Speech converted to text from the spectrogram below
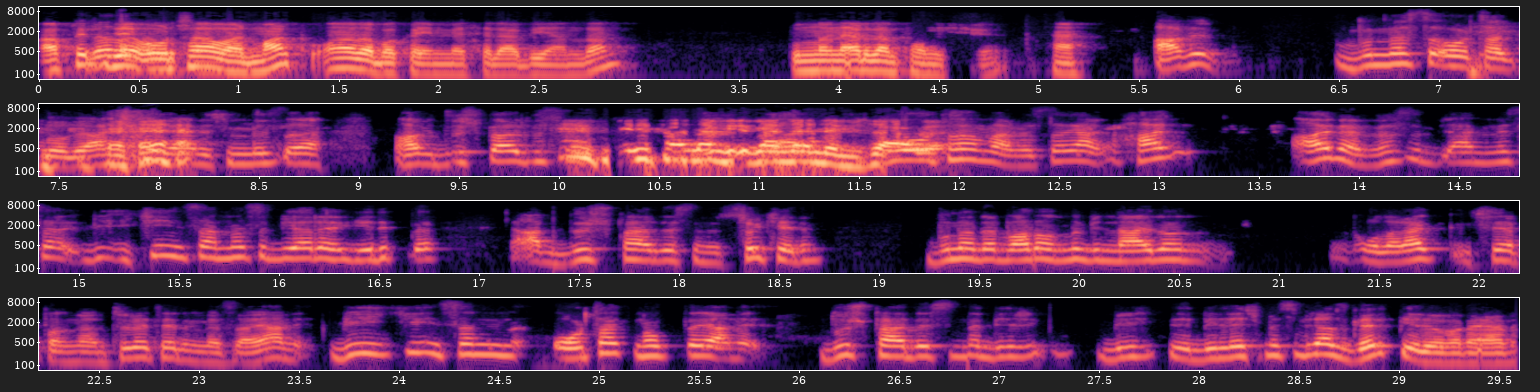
Alfred Kral bir de ortağı var Mark. Ona da bakayım mesela bir yandan. Bunlar nereden tanışıyor? Heh. Abi bu nasıl ortaklı oluyor? yani şimdi mesela abi duş perdesi Biri senden biri benden yani demiş bir abi. ortağım var mesela yani han aynen nasıl yani mesela bir iki insan nasıl bir araya gelip de abi duş perdesini sökelim buna da balonlu bir naylon olarak şey yapalım yani türetelim mesela yani bir iki insanın ortak nokta yani duş perdesinde bir, bir birleşmesi biraz garip geliyor bana yani.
